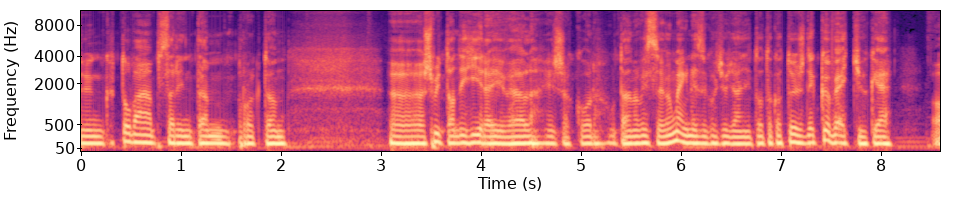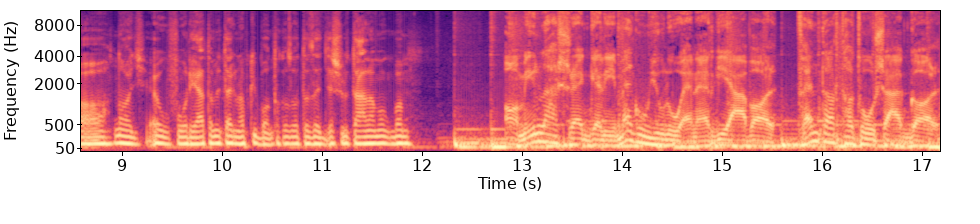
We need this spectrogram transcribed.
mehetünk tovább, szerintem rögtön uh, Schmidt híreivel, és akkor utána visszajövünk, megnézzük, hogy hogyan nyitottak a tőzsdék, követjük-e a nagy eufóriát, ami tegnap kibontakozott az Egyesült Államokban. A Millás reggeli megújuló energiával, fenntarthatósággal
